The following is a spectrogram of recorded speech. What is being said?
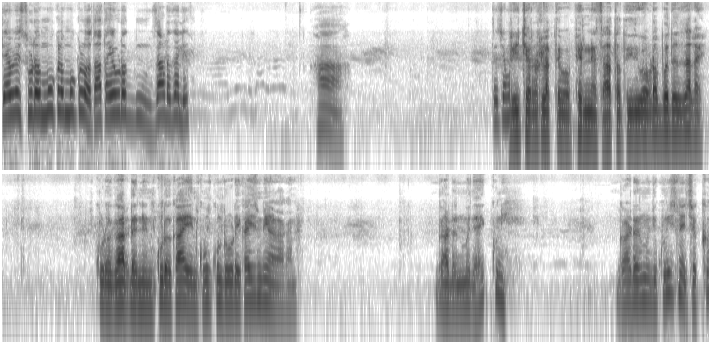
त्यावेळेस थोडं मोकळं मोकळं होतं. आता एवढं झाडं झालीत. हां. त्याच्यामुळे विचारावं लागतं बा फिरण्याचा. आता तर एवढा बदल झालाय. कुठं गार्डन आहे कुठं काय आहे कुंकुण रोड आहे काहीच मिळाला का ना गार्डनमध्ये आहे का कुणी? गार्डनमध्ये कुणीच नाही चक्क.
